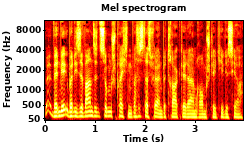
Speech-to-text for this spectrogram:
Wenn wir über diese Wahnsinnssummen sprechen, was ist das für ein Betrag, der da im Raum steht jedes Jahr?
